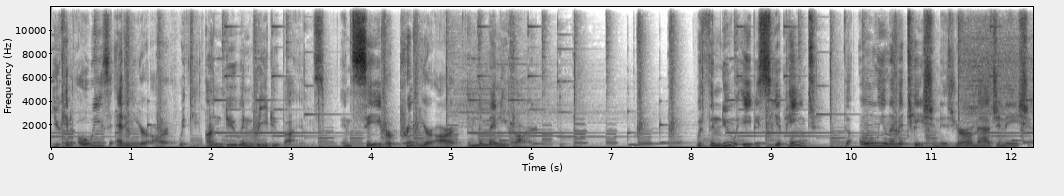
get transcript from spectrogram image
You can always edit your art with the undo and redo buttons, and save or print your art in the menu bar. With the new ABCya Paint, the only limitation is your imagination.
